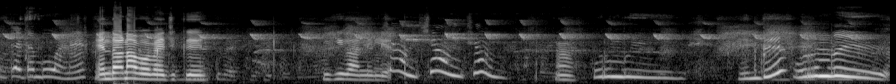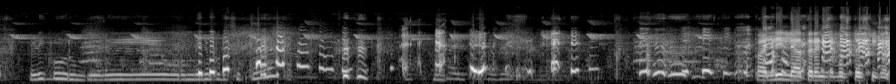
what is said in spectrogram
അപ്പൊ എന്താണാവോ മാജിക്ക് എനിക്ക് കാണില്ല. ഉറുമ്പ്. എന്ത്? ഉറുമ്പ്. എടി ഉറുമ്പികളെ ഉറുമ്പിനെ പിടിച്ചിട്ട്. പല്ലില്ലാത്ത രണ്ട് മുത്തശ്ശികൾ.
